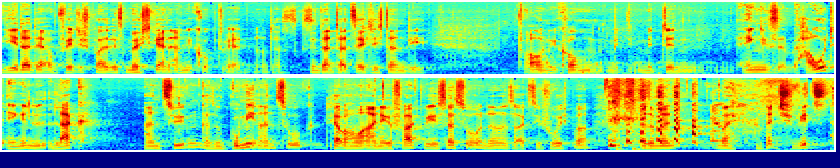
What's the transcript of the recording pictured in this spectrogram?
jeder, der am Fetischball ist, möchte gerne angeguckt werden. Und das sind dann tatsächlich dann die Frauen gekommen mit, mit den engen, hautengen Lack Anzügen, also ein Gummianzug. Ich habe auch mal eine gefragt, wie ist das so? Ne? Sagt sie furchtbar. Also man, man, man schwitzt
